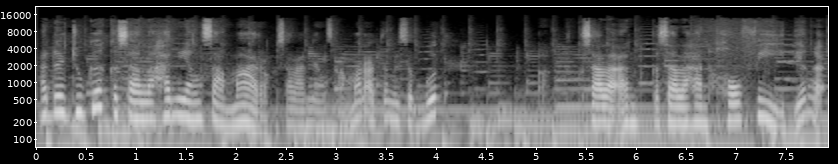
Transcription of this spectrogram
Ada juga kesalahan yang samar. Kesalahan yang samar atau disebut kesalahan kesalahan hofi. Dia nggak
